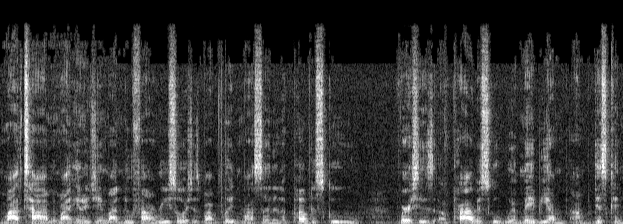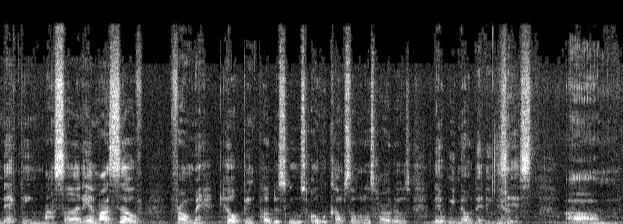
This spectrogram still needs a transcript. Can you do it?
my time and my energy and my newfound resources by putting my son in a public school versus a private school where maybe I'm I'm disconnecting my son and myself from helping public schools overcome some of those hurdles that we know that exist. Um,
